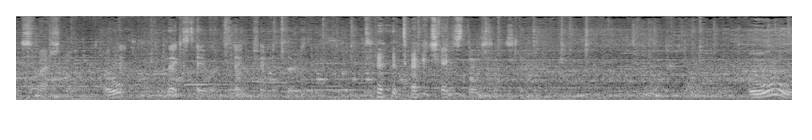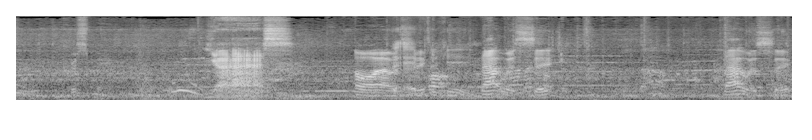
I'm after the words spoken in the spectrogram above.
He smashed it. Oh, Next time on Tech Chicken Thursdays. Tech Chase Thursdays. Ooh, crispy. Ooh, yes! Oh, that was sick. That was sick. That was sick.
